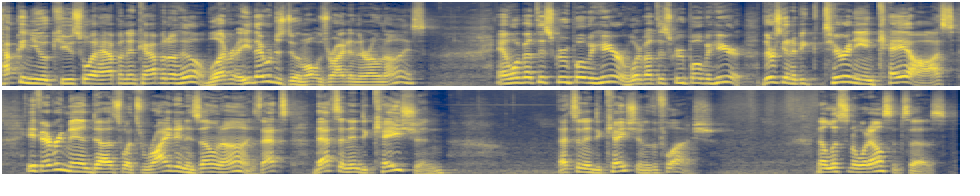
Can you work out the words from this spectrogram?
how can you accuse what happened in Capitol Hill? Well, every, they were just doing what was right in their own eyes. And what about this group over here? What about this group over here? There's going to be tyranny and chaos if every man does what's right in his own eyes. That's that's an indication. That's an indication of the flesh. Now listen to what else it says.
